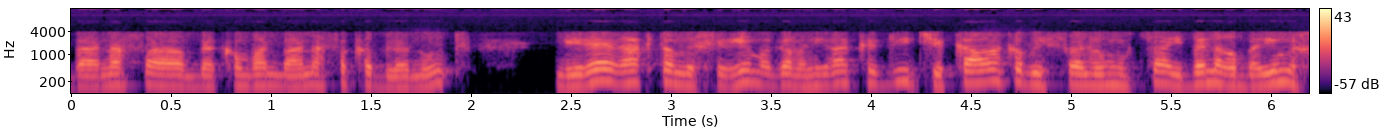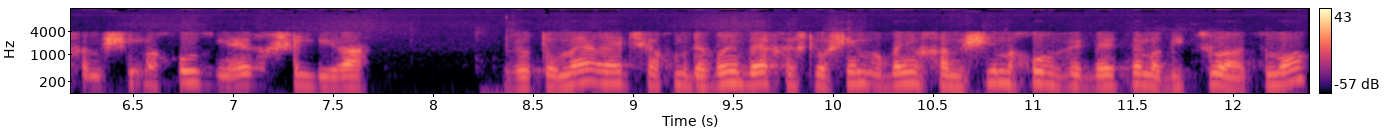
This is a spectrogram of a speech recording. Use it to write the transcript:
בענף, כמובן בענף הקבלנות. נראה רק את המחירים. אגב, אני רק אגיד שקרקע בישראל ממוצע היא בין 40 ל-50 אחוז מערך של דירה. זאת אומרת שאנחנו מדברים בערך על 30, 40, 50 אחוז זה בעצם הביצוע עצמו.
